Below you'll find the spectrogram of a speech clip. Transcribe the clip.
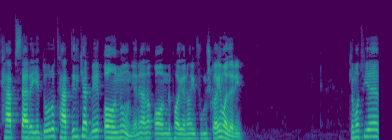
تبصره دو رو تبدیل کرد به قانون. یعنی الان قانون پایان های فروشگاهی ما داریم. که ما توی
